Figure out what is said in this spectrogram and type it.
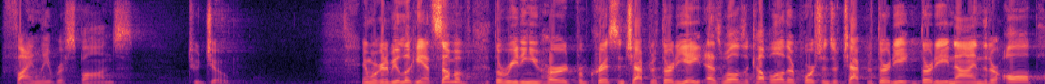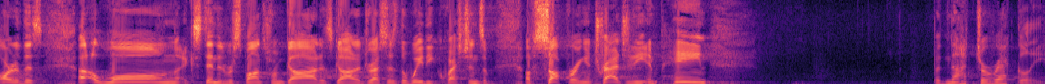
finally responds to Job. And we're going to be looking at some of the reading you heard from Chris in chapter 38, as well as a couple other portions of chapter 38 and 39 that are all part of this uh, long, extended response from God as God addresses the weighty questions of, of suffering and tragedy and pain, but not directly.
